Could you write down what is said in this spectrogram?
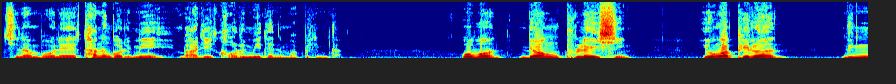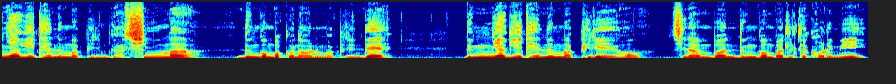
지난번에 타는 걸음이 말이 걸음이 되는 마필입니다. 5번 명 블레이싱 요 마필은 능력이 되는 마필입니다. 신마 능건 받고 나오는 마필인데 능력이 되는 마필이에요. 지난번 능건 받을 때 걸음이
